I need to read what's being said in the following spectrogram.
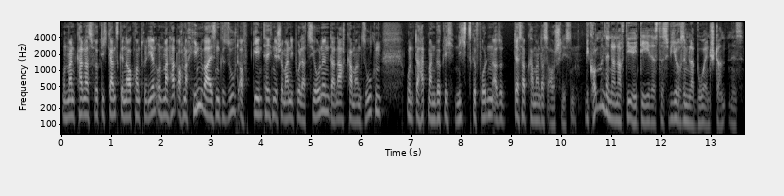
und man kann das wirklich ganz genau kontrollieren. Und man hat auch nach Hinweisen gesucht auf gentechnische Manipulationen. Danach kann man suchen und da hat man wirklich nichts gefunden. Also deshalb kann man das ausschließen. Wie kommt man denn dann auf die Idee, dass das Virus im Labor entstanden ist?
